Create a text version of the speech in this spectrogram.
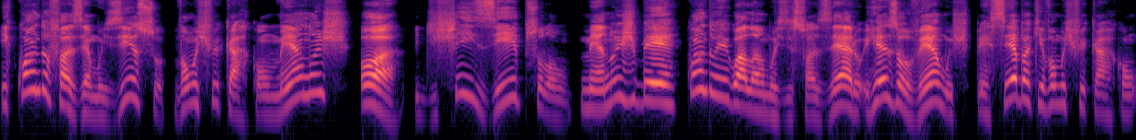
E quando fazemos isso, vamos ficar com menos de xy menos b. Quando igualamos isso a zero e resolvemos, perceba que vamos ficar com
